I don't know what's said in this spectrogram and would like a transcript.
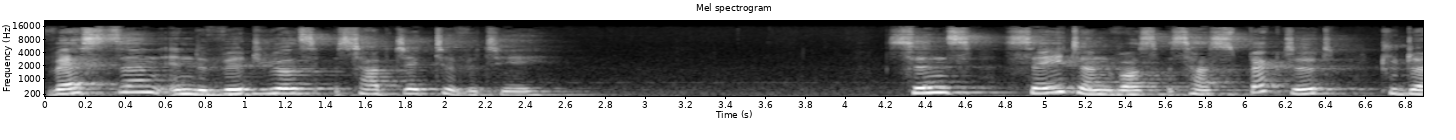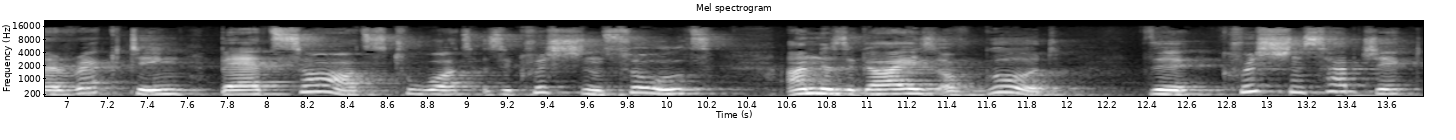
Western individuals' subjectivity. Since Satan was suspected to directing bad thoughts towards the Christian souls under the guise of good, the Christian subject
